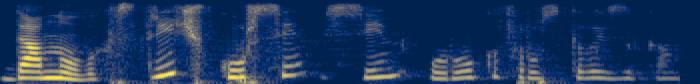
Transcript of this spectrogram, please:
До новых встреч в курсе 7 уроков русского языка.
